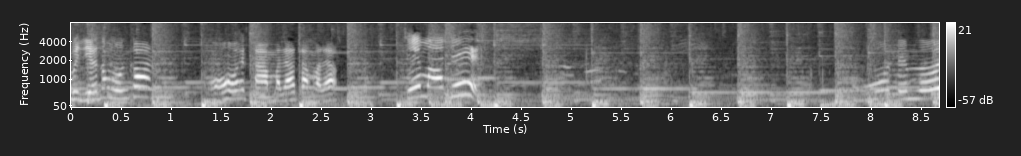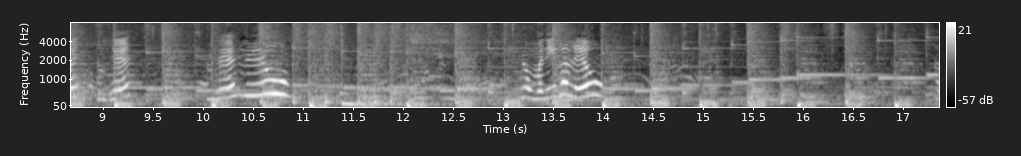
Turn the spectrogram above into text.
ไปเลี้ยงตรงนู้นก่อน โอ้ยตามมาแล้วตามมาแล้ว เจ๊มาเจ๊โอ้เต็มเลยน้ำเพชรน้ำเพชรเร็วหนูมานี่ก็เร็วไหน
